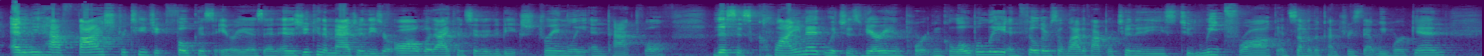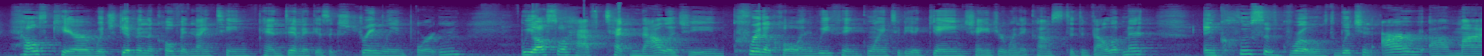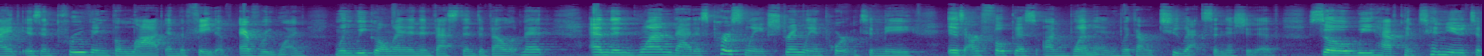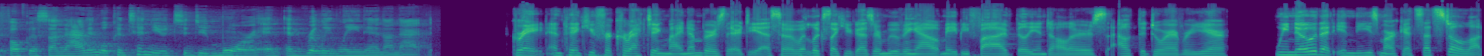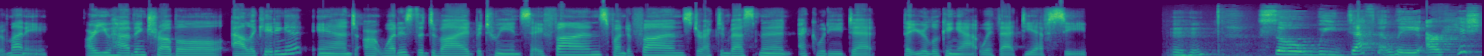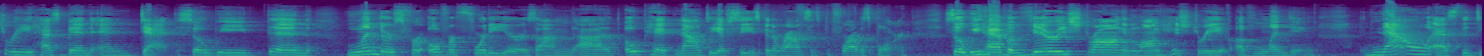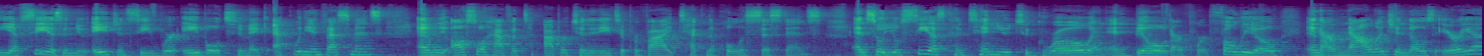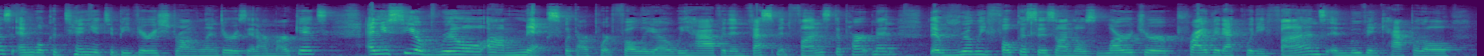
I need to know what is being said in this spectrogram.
and we have five strategic focus areas and, and as you can imagine these are all what i consider to be extremely impactful this is climate, which is very important globally, and feel there's a lot of opportunities to leapfrog in some of the countries that we work in. Healthcare, which given the COVID 19 pandemic is extremely important. We also have technology, critical, and we think going to be a game changer when it comes to development. Inclusive growth, which in our uh, mind is improving the lot and the fate of everyone when we go in and invest in development. And then one that is personally extremely important to me is our focus on women with our 2X initiative. So we have continued to focus on that and we'll continue to do more and, and really lean in on that. Great. And thank you for correcting my numbers there, Dia. So it looks like you guys are moving out maybe $5 billion out the door every year. We know that in these markets, that's still a lot of money. Are you having trouble allocating it? And are, what is the divide between, say, funds, fund of funds, direct investment, equity, debt that you're looking at with that DFC? Mm-hmm. So, we definitely, our history has been in debt. So, we've been lenders for over 40 years. Um, uh, OPIC, now DFC, has been around since before I was born. So we have a very strong and long history of lending now as the DFC as a new agency, we're able to make equity investments and we also have an t- opportunity to provide technical assistance. And so you'll see us continue to grow and, and build our portfolio and our knowledge in those areas. And we'll continue to be very strong lenders in our markets. And you see a real um, mix with our portfolio. We have an investment funds department that really focuses on those larger private equity funds and moving capital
